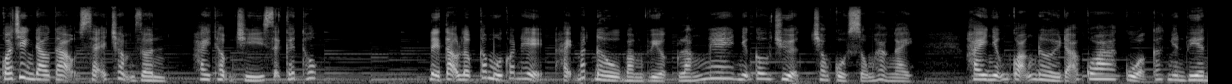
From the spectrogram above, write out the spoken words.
Quá trình đào tạo sẽ chậm dần hay thậm chí sẽ kết thúc. Để tạo lập các mối quan hệ, hãy bắt đầu bằng việc lắng nghe những câu chuyện trong cuộc sống hàng ngày hay những quãng đời đã qua của các nhân viên,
